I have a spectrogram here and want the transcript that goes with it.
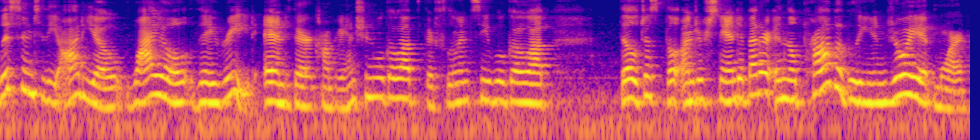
listen to the audio while they read and their comprehension will go up their fluency will go up they'll just they'll understand it better and they'll probably enjoy it more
